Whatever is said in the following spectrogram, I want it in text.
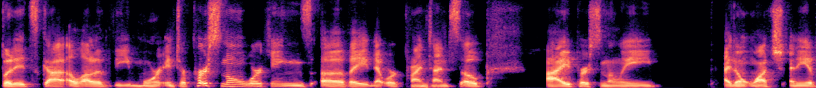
but it's got a lot of the more interpersonal workings of a network primetime soap. I personally, I don't watch any of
